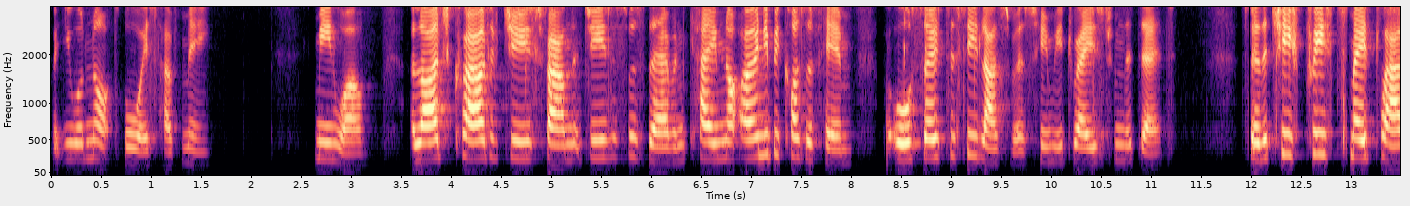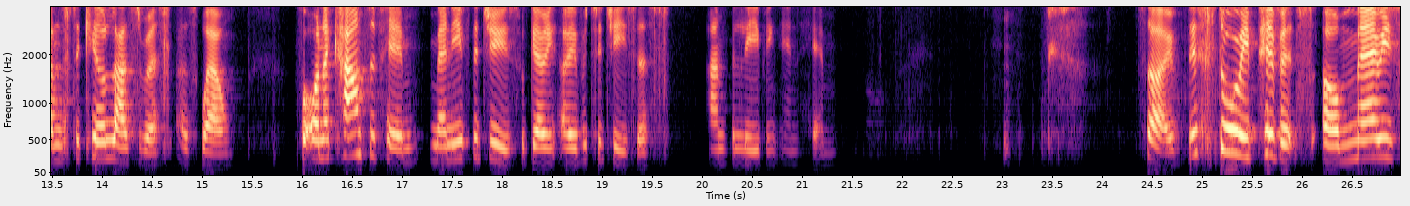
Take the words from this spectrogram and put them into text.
but you will not always have me. Meanwhile, a large crowd of Jews found that Jesus was there and came not only because of him, but also to see Lazarus, whom he'd raised from the dead. So the chief priests made plans to kill Lazarus as well. For on account of him, many of the Jews were going over to Jesus and believing in him. So, this story pivots on Mary's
